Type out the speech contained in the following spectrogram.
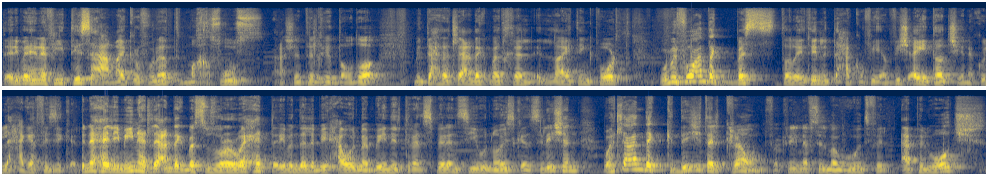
تقريبا هنا في تسع ميكروفونات مخصوص. عشان تلغي الضوضاء. من تحت هتلاقي عندك مدخل الـ Lightning port ومن فوق عندك بس طريقتين للتحكم فيها. مفيش أي touch هنا كل حاجة physical الناحيه اليمين هتلاقي عندك بس زرار واحد تقريبا ده اللي بيحول ما بين الـ transparency والـ noise cancellation وهتلاقي عندك digital crown فاكرين نفس الموجود في الـ Apple Watch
